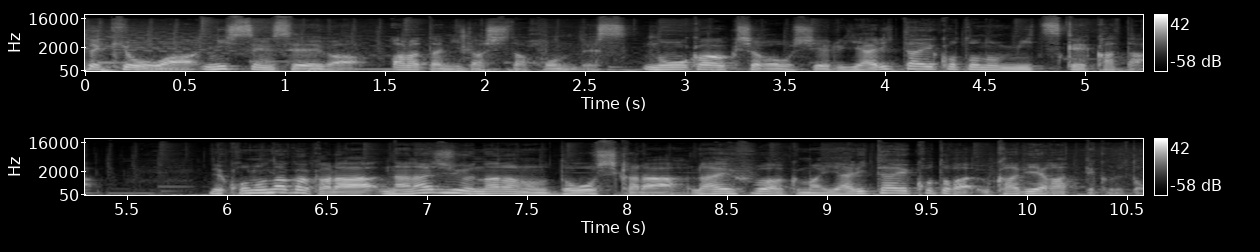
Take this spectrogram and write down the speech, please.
て今日は西先生が新たに出した本です脳科学者が教えるやりたいことの見つけ方でこの中から77の動詞からライフワーク、まあ、やりたいことが浮かび上がってくると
